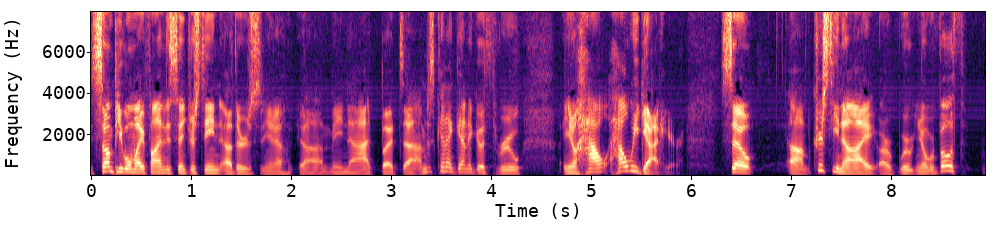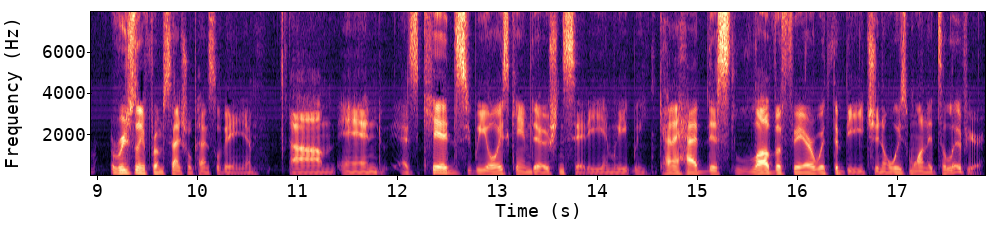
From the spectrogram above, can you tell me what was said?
some people might find this interesting, others, you know, uh, may not. But uh, I'm just kind of going to go through, you know, how how we got here. So um, Christy and I are, we're, you know, we're both originally from Central Pennsylvania. Um, and as kids, we always came to Ocean City, and we we kind of had this love affair with the beach, and always wanted to live here.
